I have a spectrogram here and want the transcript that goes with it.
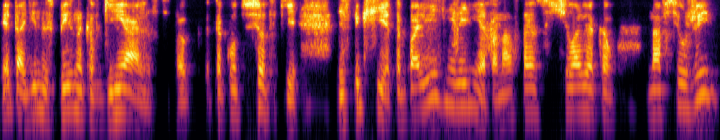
это один из признаков гениальности. Так, так вот, все-таки дислексия – это болезнь или нет? Она остается с человеком на всю жизнь?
